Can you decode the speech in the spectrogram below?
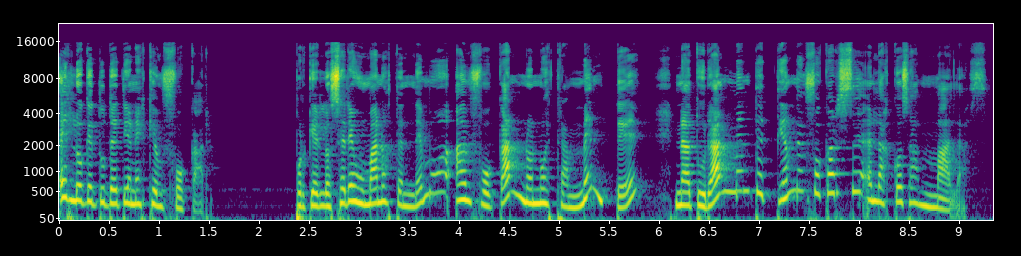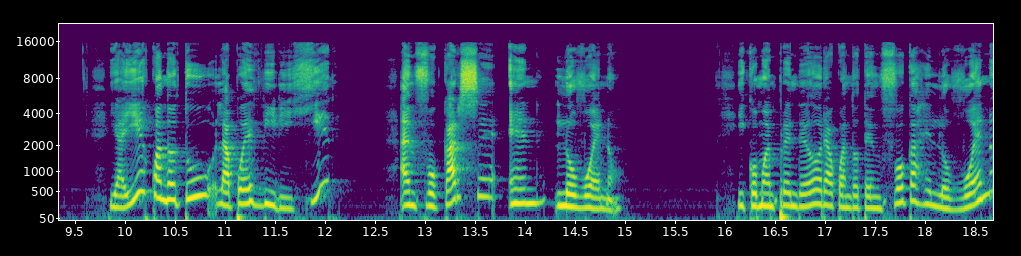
es lo que tú te tienes que enfocar. Porque los seres humanos tendemos a enfocarnos, nuestra mente naturalmente tiende a enfocarse en las cosas malas. Y ahí es cuando tú la puedes dirigir a enfocarse en lo bueno. Y como emprendedora, cuando te enfocas en lo bueno,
